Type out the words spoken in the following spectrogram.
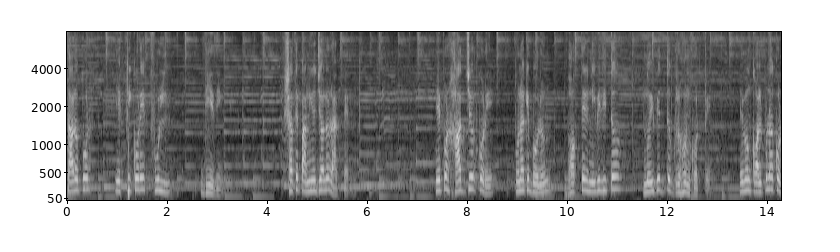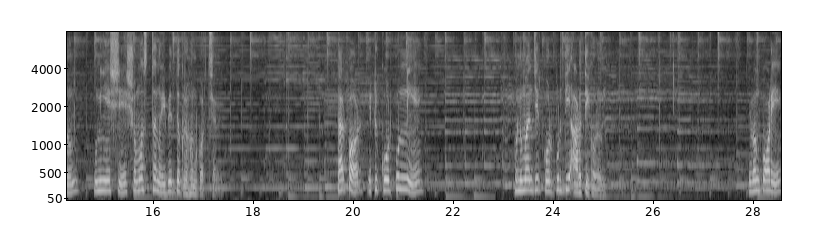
তার ওপর একটি করে ফুল দিয়ে দিন। সাথে পানীয় জলও রাখবেন। এরপর হাত জোর করে ওনাকে বলুন, ভক্তের নিবেদিত নৈবেদ্য গ্রহণ করতে এবং কল্পনা করুন, উনি এসে সমস্ত নৈবেদ্য গ্রহণ করছেন। তারপর একটু কর্পূর নিয়ে হনুমানজির কর্পূর দিয়ে আরতি করুন। এবং পরে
